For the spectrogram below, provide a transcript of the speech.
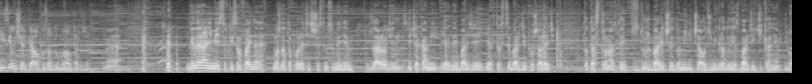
Nic nie ucierpiało poza dumą, także. Generalnie miejscówki są fajne, można to polecić z czystym sumieniem. Dla rodzin z dzieciakami jak najbardziej, jak to chce bardziej poszaleć, to ta strona tutaj wzdłuż Baryczy do Milicza od Żmigrodu jest bardziej dzika, nie? No.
